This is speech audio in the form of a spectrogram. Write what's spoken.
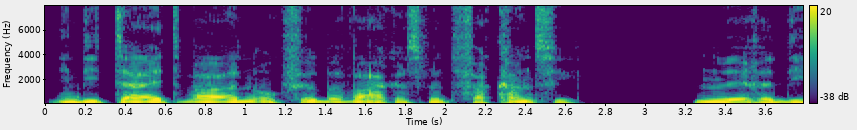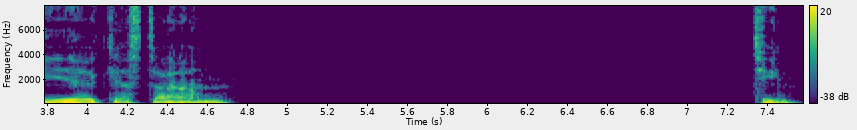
In die tijd waren ook veel bewakers met vakantie, vanwege die kerstdagen. 10.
